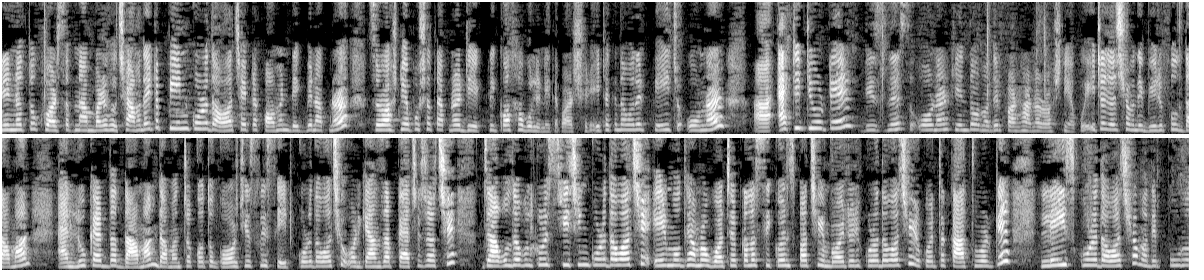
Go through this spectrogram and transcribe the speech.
নিম্নত হোয়াটসঅ্যাপ নাম্বারে হচ্ছে আমাদের। এটা পিন করে দেওয়া আছে, একটা কমেন্ট দেখবেন আপনারা। তো রশনি আপুর সাথে আপনারা ডিরেক্টলি কথা বলে নিতে পারছেন। এটা কিন্তু আমাদের পেজ ওনার অ্যাটিটিউডের বিজনেস ওনার কিন্তু আমাদের ফারহানা রশনি আপু। এটা যাচ্ছে আমাদের বিউটিফুল দামান। অ্যান্ড লুক অ্যাট দ্য দামান। দামানটা কত গর্জিয়াসলি সেট করে দেওয়া আছে। ওর গ্যানজা প্যাচেস আছে। ডাবল ডাবল করে স্টিচিং করে দেওয়া আছে। এর মধ্যে আমরা ওয়াটার কালার সিকোয়েন্স পাচ্ছি এমব্রয়ডারি করে দেওয়া আছে, এরকম একটা কাট ওয়ার্কের লেস করে দেওয়া আছে। আমাদের পুরো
